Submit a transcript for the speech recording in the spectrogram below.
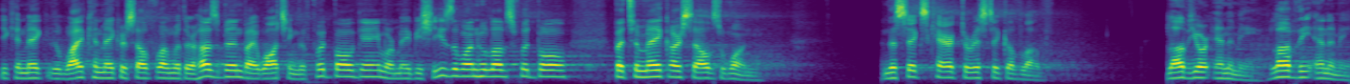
You can make the wife can make herself one with her husband by watching the football game, or maybe she's the one who loves football. But to make ourselves one. And the sixth characteristic of love love your enemy, love the enemy.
